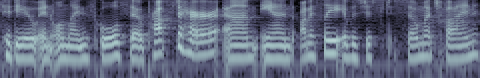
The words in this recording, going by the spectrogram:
to do in online school. So props to her. Um, and honestly, it was just so much fun.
